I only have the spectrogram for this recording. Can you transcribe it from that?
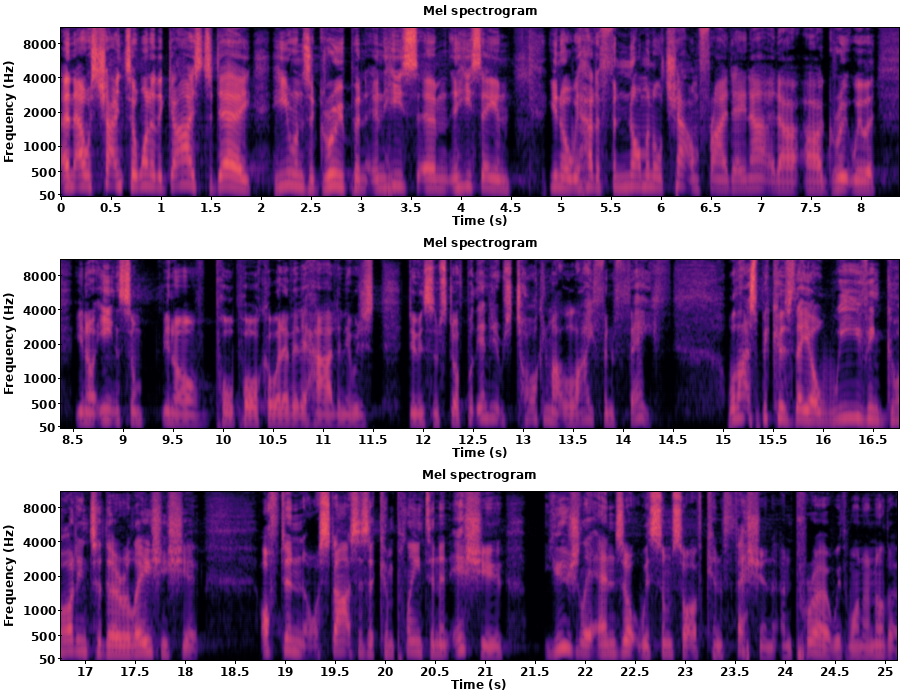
and I was chatting to one of the guys today. He runs a group, and, and he's um, he's saying, you know, we had a phenomenal chat on Friday night at our, our group. We were, you know, eating some, you know, pulled pork or whatever they had, and they were just doing some stuff. But they ended up just talking about life and faith. Well, that's because they are weaving God into their relationship. Often starts as a complaint and an issue, usually ends up with some sort of confession and prayer with one another.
